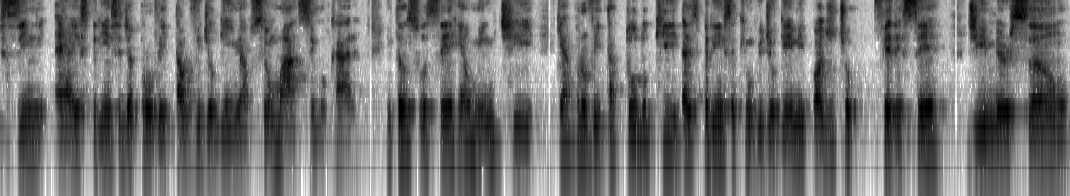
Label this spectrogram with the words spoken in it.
Sim é a experiência de aproveitar o videogame ao seu máximo, cara. Então, se você realmente quer aproveitar tudo que a experiência que um videogame pode te oferecer de imersão,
